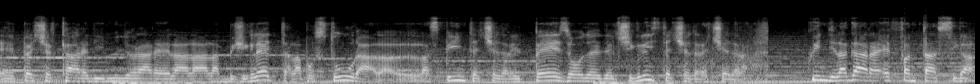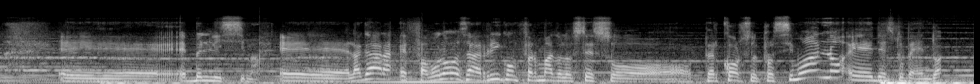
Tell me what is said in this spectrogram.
eh, per cercare di migliorare la, la, la bicicletta, la postura, la, la, spinta eccetera, il peso de, del ciclista eccetera eccetera. Quindi la gara è fantastica. È, bellissima. E la gara è favolosa, riconfermato lo stesso percorso il prossimo anno ed è stupendo.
